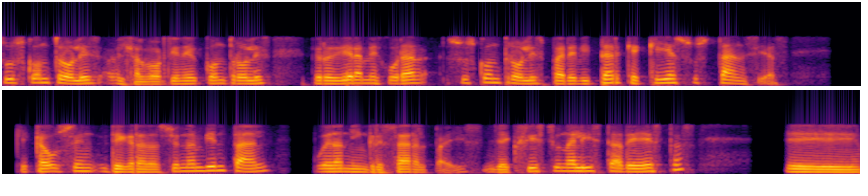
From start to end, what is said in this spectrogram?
sus controles, El Salvador tiene controles, pero debiera mejorar sus controles para evitar que aquellas sustancias que causen degradación ambiental puedan ingresar al país. Ya existe una lista de estas, eh,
